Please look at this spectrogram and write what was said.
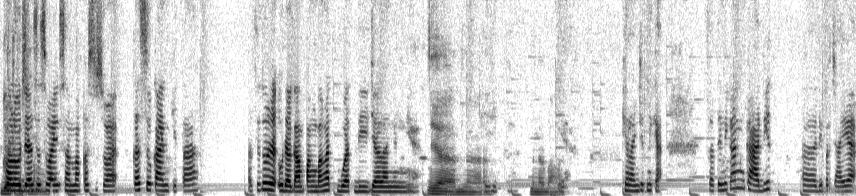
kalau udah sesuai sama kesusua, kesukaan kita pasti itu udah, udah gampang banget buat dijalaninnya. Iya benar. Gitu. benar banget. Iya. oke lanjut nih kak saat ini kan kak Adit uh, dipercaya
